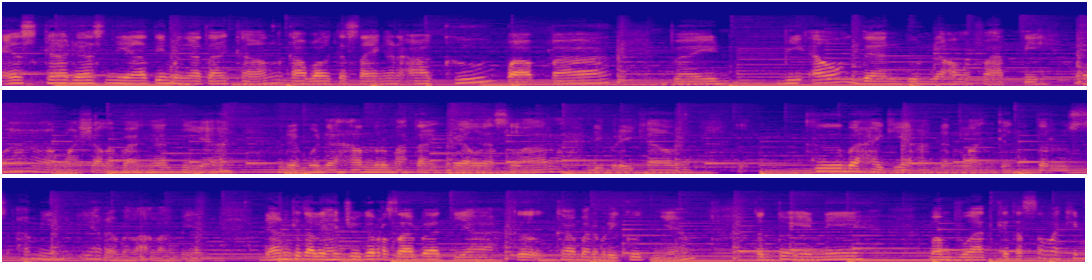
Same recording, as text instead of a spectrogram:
SK Dasniati mengatakan kabel kesayangan aku, Papa, by BL dan Bunda Al-Fatih. Wow, Masya Allah banget ya. Mudah-mudahan rumah tangga Leslar diberikan kebahagiaan dan langgeng terus. Amin. Ya Rabbal Alamin. Dan kita lihat juga persahabat ya ke kabar berikutnya. Tentu ini membuat kita semakin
